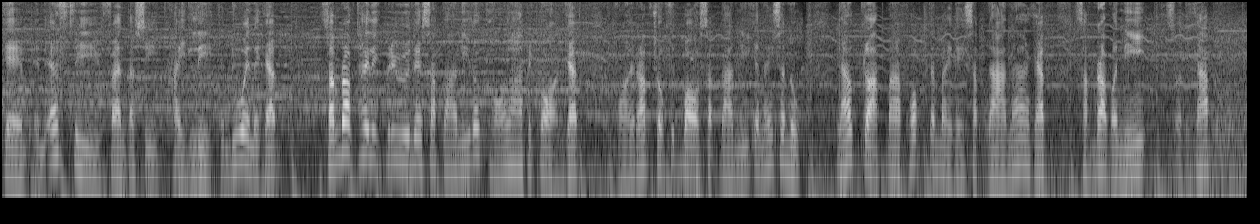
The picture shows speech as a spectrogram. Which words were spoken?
เกม NFC Fantasy Thai League กันด้วยนะครับสำหรับไทยลีกพรีวิวในสัปดาห์นี้ต้องขอลาไปก่อนครับขอให้รับชมฟุตบอลสัปดาห์นี้กันให้สนุก แล้วกลับมาพบกันใหม่ในสัปดาห์หน้าครับสำหรับวันนี้ สวัสดีครับ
